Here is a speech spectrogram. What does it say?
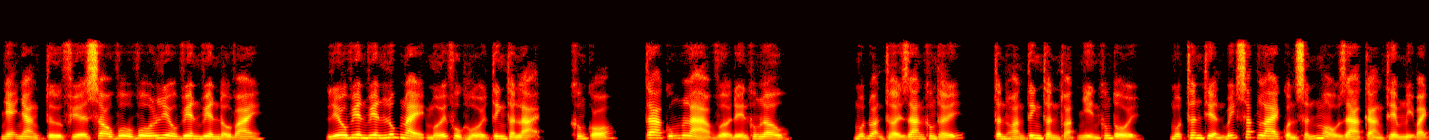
nhẹ nhàng từ phía sau vô vô liêu viên viên đầu vai. liêu viên viên lúc này mới phục hồi tinh thần lại, không có, ta cũng là vừa đến không lâu. Một đoạn thời gian không thấy, tần hoàn tinh thần thoạt nhìn không tồi, một thân thiển bích sắc lai quần sấn màu da càng thêm nị bạch,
